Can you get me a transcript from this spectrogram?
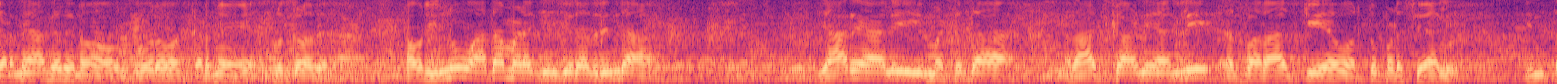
ಕಡಿಮೆ ಆಗೋದೇನೋ, ಅವ್ರ ಗೌರವ ಕಡಿಮೆ ಉಳ್ಕೊಳ್ಳೋದೇನೋ. ಅವ್ರು ಇನ್ನೂ ವಾದ ಮಾಡೋಕ್ಕೆ ನಿಂತಿರೋದ್ರಿಂದ ಯಾರೇ ಆಗಲಿ ಈ ಮಟ್ಟದ ರಾಜಕಾರಣಿ ಆಗಲಿ ಅಥವಾ ರಾಜಕೀಯ ಹೊರ್ತುಪಡಿಸಿ ಆಗಲಿ ಇಂಥ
